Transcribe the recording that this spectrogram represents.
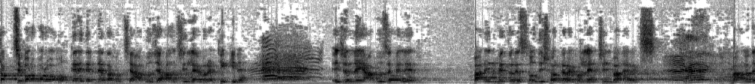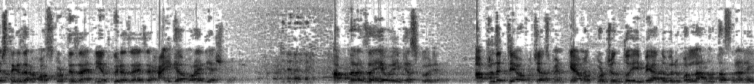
সবচেয়ে বড় বড় অহংকারীদের নেতা হচ্ছে আবু জাহাল। চিল্লায় বলেন, ঠিক কিনা? এই জন্য আবু জাহেলের বাড়ির ভেতরে সৌদি সরকার এখন ল্যাট্রিন বানায় রাখছে। বাংলাদেশ থেকে যারা হজ করতে যায়, নিয়ত করে যায়, যে হাইগা ভরাই দিয়ে আসব। আপনারা যাইয়া এই কাজ করেন up to the day of judgment কেমন পর্যন্ত এই বেয়াদবের উপর লানত নাই?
